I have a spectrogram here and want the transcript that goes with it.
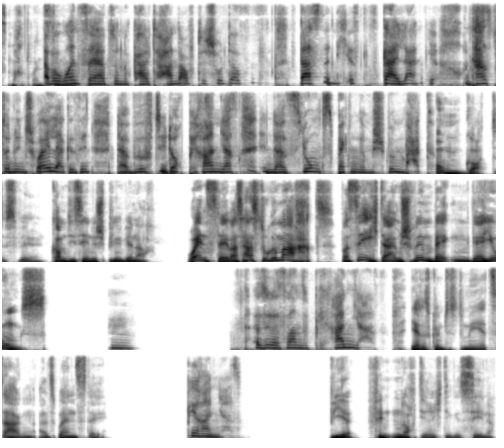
Was macht Wednesday? aber Wednesday hat so eine kalte Hand auf der Schulter. Das, ist, das finde ich ist das Geile an ihr. Und hast du den Trailer gesehen? Da wirft sie doch Piranhas in das Jungsbecken im Schwimmbad. Um Gottes Willen. Komm, die Szene spielen wir nach. Wednesday, was hast du gemacht? Was sehe ich da im Schwimmbecken der Jungs? Hm. Also das waren so Piranhas. Ja, das könntest du mir jetzt sagen, als Wednesday. Piranhas. Wir finden noch die richtige Szene.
